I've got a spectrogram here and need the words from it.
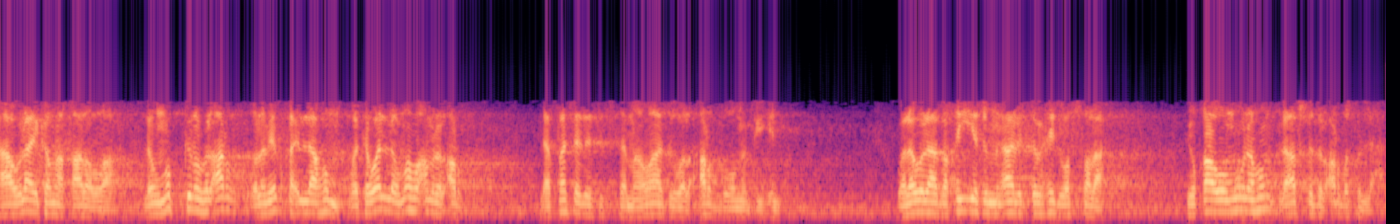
هؤلاء كما قال الله لو مكنوا في الأرض ولم يبق إلا هم وتولوا ما هو أمر الأرض؟ لفسدت السماوات والأرض ومن فيهن. ولولا بقية من أهل التوحيد والصلاة يقاومونهم لأفسدوا الأرض كلها.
